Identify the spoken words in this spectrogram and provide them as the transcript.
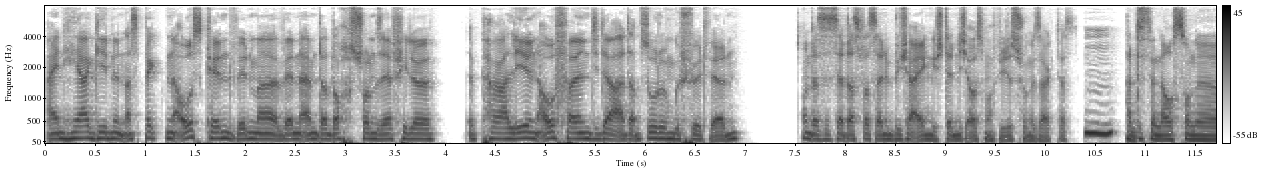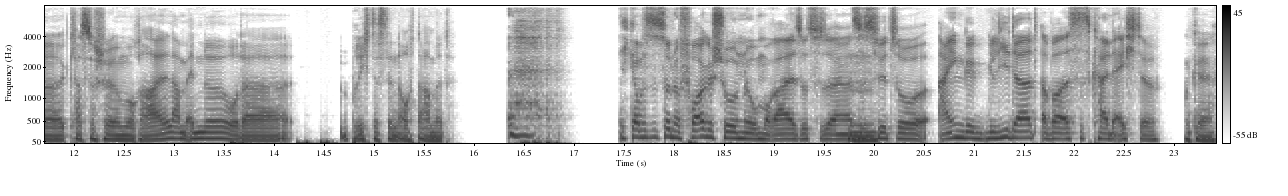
einhergehenden Aspekten auskennt, werden, mal, werden einem da doch schon sehr viele äh, Parallelen auffallen, die da ad absurdum geführt werden. Und das ist ja das, was seine Bücher eigentlich ständig ausmacht, wie du es schon gesagt hast. Mhm. Hat es denn auch so eine klassische Moral am Ende oder bricht es denn auch damit? Ich glaube, es ist so eine vorgeschobene Moral sozusagen. Also mhm. es wird so eingegliedert, aber es ist keine echte. Okay.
